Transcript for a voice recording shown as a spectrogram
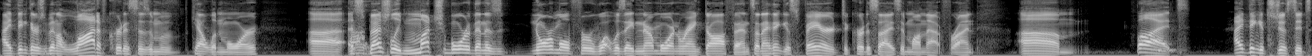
I think there's been a lot of criticism of Kellen Moore, uh, especially much more than is normal for what was a number one ranked offense, and I think it's fair to criticize him on that front. Um, but I think it's just it's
